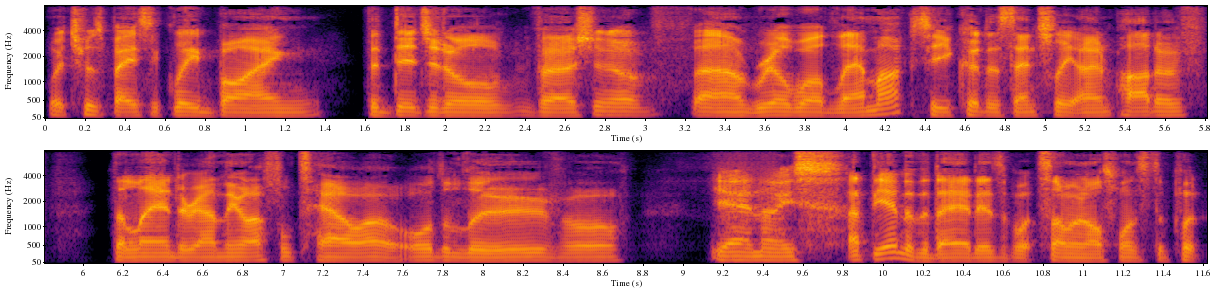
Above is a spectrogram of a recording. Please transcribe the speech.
which was basically buying the digital version of uh, real world landmarks. So you could essentially own part of the land around the Eiffel Tower or the Louvre or Yeah, nice. at the end of the day, it is what someone else wants to put,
